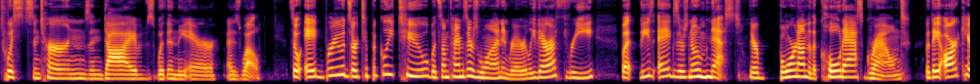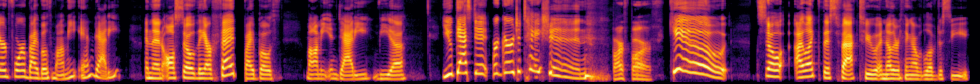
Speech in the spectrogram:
twists and turns and dives within the air as well. So, egg broods are typically two, but sometimes there's one, and rarely there are three. But these eggs, there's no nest. They're born onto the cold ass ground, but they are cared for by both mommy and daddy. And then also, they are fed by both mommy and daddy via, you guessed it, regurgitation. Barf, barf. Cute. So, I like this fact too. Another thing I would love to see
